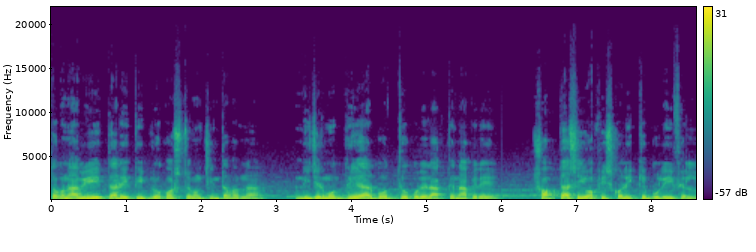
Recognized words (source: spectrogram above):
তখন আবির তার এই তীব্র কষ্ট এবং চিন্তাভাবনা নিজের মধ্যে আর বদ্ধ করে রাখতে না পেরে সবটা সেই অফিস কলিগকে বলেই ফেলল।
